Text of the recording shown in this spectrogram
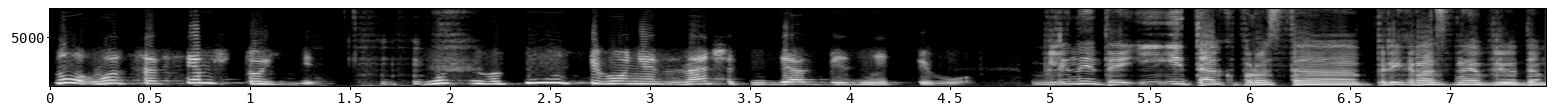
Ну, вот со всем, что есть. Если вот ничего нет, значит, едят без ничего. Блины это и, и так просто прекрасное блюдо.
